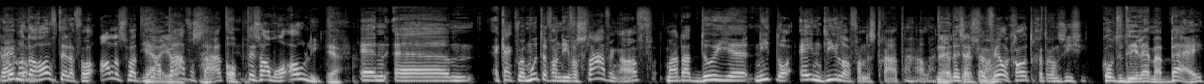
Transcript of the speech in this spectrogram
Nee, maar de hoofdtelefoon, alles wat hier Ja, op joh, tafel staat, op. het is allemaal olie. Ja. En ehm, kijk, we moeten van die verslaving af. Maar dat doe je niet door één dealer van de straat te halen. Nee, dat is dat echt is een veel grotere transitie. komt het dilemma bij,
